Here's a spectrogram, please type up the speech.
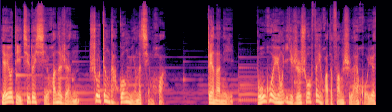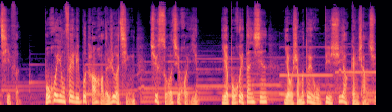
也有底气对喜欢的人说正大光明的情话。这样的你，不会用一直说废话的方式来活跃气氛，不会用费力不讨好的热情去索取回应，也不会担心有什么队伍必须要跟上去。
